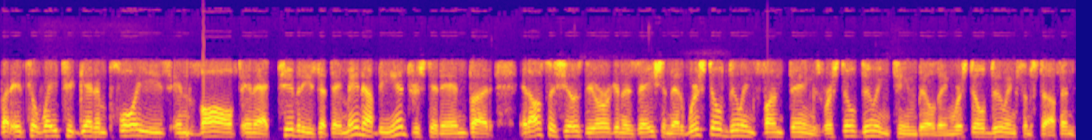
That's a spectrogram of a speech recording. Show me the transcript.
but it's a way to get employees involved in activities that they may not be interested in, but it also shows the organization that we're still doing fun things. We're still doing team building. We're still doing some stuff. And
